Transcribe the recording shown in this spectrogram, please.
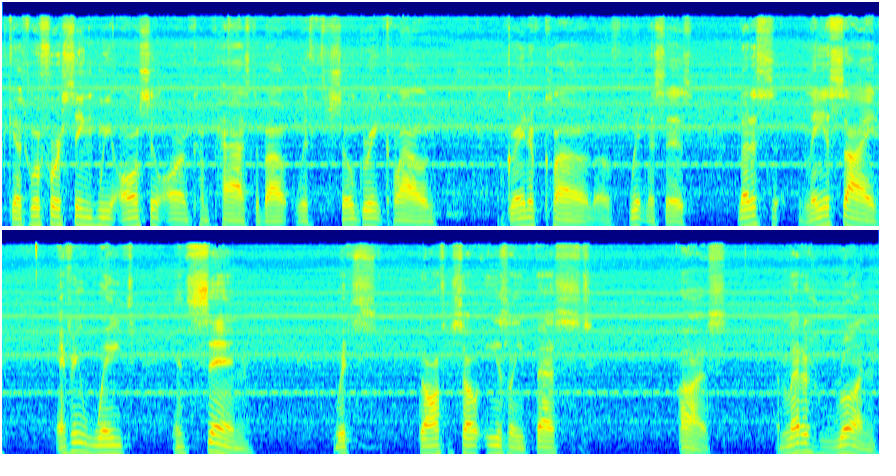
Because we're foreseeing we also are compassed about with so great cloud great of cloud of witnesses, let us lay aside every weight and sin which doth so easily best us, and let us run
